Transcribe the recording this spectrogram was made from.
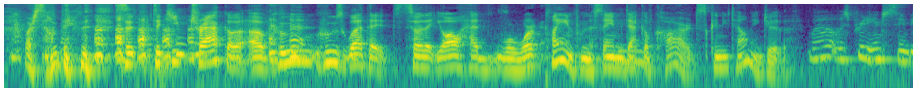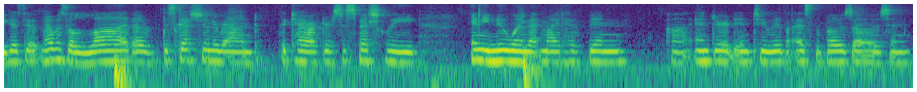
or something so, to keep track of, of who who's what they, so that you all had were work playing from the same deck of cards. Can you tell me judith? Well, it was pretty interesting because that was a lot of discussion around the characters, especially any new one that might have been uh, entered into as the Bozos and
